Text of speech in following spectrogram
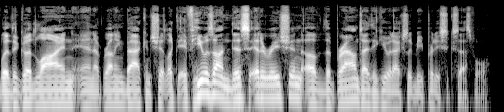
with a good line and a running back and shit like if he was on this iteration of the Browns, I think he would actually be pretty successful.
